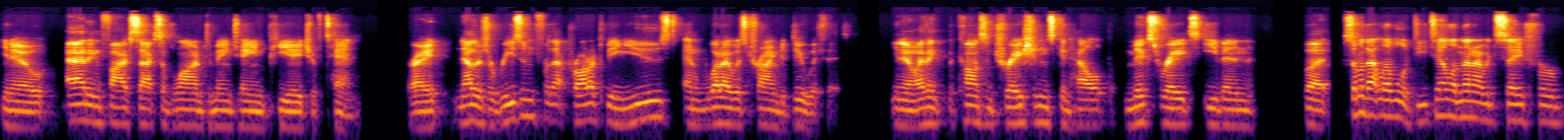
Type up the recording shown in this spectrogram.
you know, adding five sacks of lime to maintain pH of 10, right? Now there's a reason for that product being used and what I was trying to do with it. You know, I think the concentrations can help, mix rates even but some of that level of detail. And then i would say for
